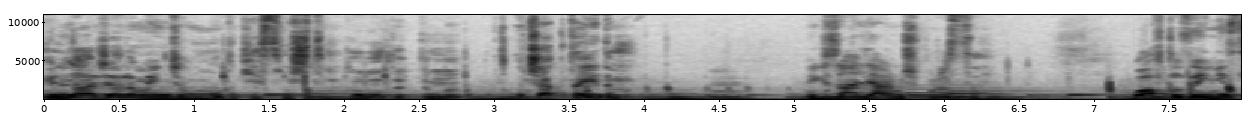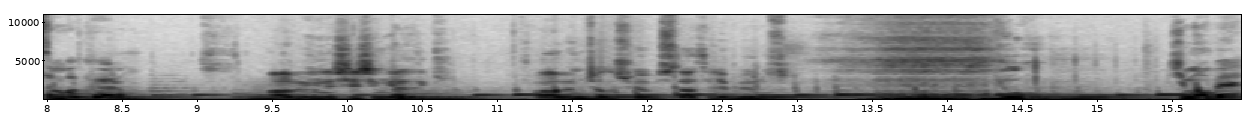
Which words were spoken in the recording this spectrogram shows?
Günlerce aramayınca umudu kesmiştim. Kahvaltı ettin mi? Uçaktaydım. Ne güzel yermiş burası. Bu hafta zenginsin bakıyorum. Abimin işi için geldik. Abim çalışıyor, biz tatil yapıyoruz. Yuh! Kim o be?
